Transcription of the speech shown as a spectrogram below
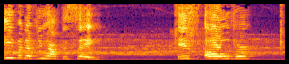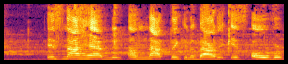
even if you have to say it's over it's not happening i'm not thinking about it it's over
